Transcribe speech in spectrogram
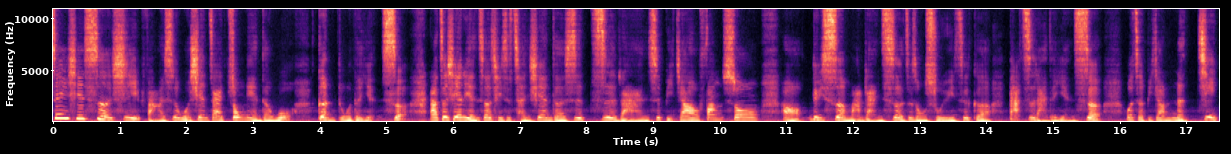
这些色系反而是我现在中年的我。更多的颜色，那这些颜色其实呈现的是自然，是比较放松。啊，绿色嘛，蓝色这种属于这个大自然的颜色，或者比较冷静，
